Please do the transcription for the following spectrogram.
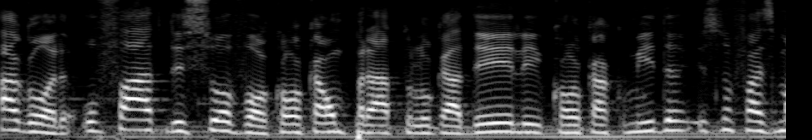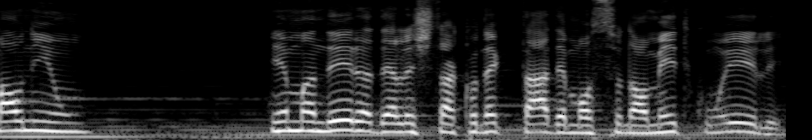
Agora, o fato de sua avó colocar um prato no lugar dele, colocar comida, isso não faz mal nenhum. E a maneira dela estar conectada emocionalmente com ele,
